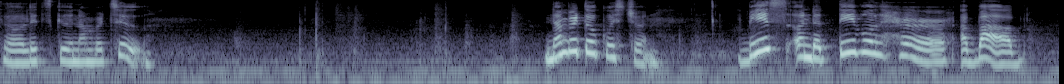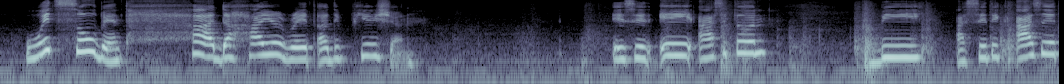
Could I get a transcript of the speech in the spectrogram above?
So let's go number two. Number two question. Based on the table here above, which solvent had the higher rate of diffusion? Is it A. Acetone, B. Acetic acid,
